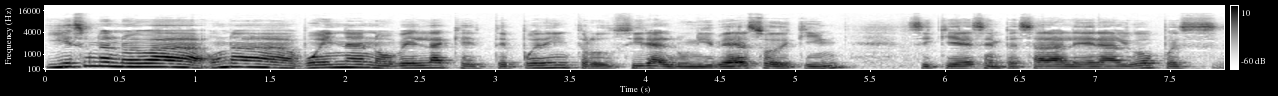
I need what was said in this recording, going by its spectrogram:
Y es una nueva, una buena novela que te puede introducir al universo de King si quieres empezar a leer algo, pues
